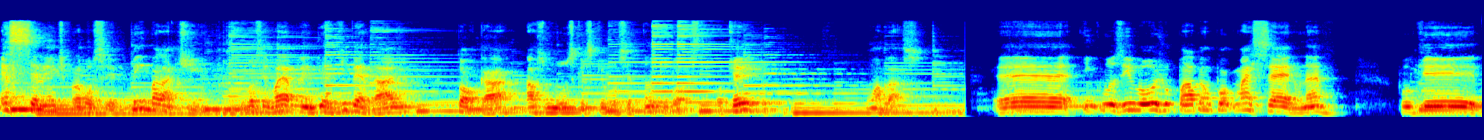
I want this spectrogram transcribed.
excelente para você, bem baratinho. E você vai aprender de verdade tocar as músicas que você tanto gosta, ok? Um abraço. É, inclusive hoje o papo é um pouco mais sério, né? Porque,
